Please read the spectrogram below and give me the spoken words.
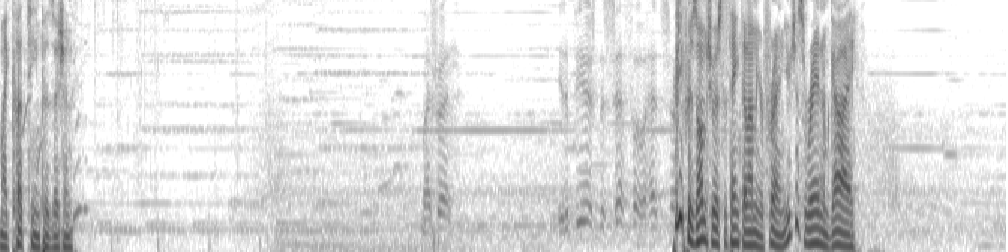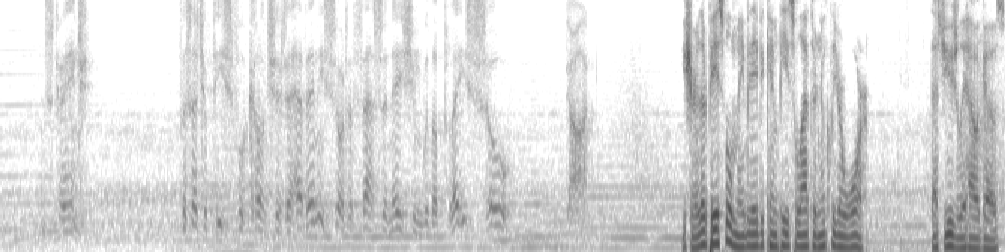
my cutscene position. Presumptuous to think that I'm your friend. You're just a random guy. strange. For such a peaceful culture to have any sort of fascination with a place so dark. You sure they're peaceful? Maybe they became peaceful after nuclear war. That's usually how it goes.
